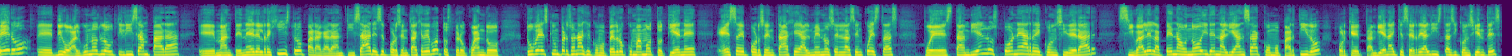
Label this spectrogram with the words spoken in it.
Pero, eh, digo, algunos lo utilizan para eh, mantener el registro, para garantizar ese porcentaje de votos, pero cuando tú ves que un personaje como Pedro Kumamoto tiene ese porcentaje, al menos en las encuestas, pues también los pone a reconsiderar si vale la pena o no ir en alianza como partido, porque también hay que ser realistas y conscientes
